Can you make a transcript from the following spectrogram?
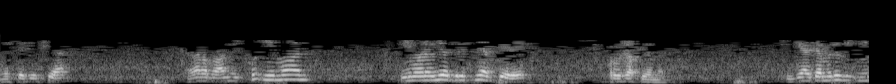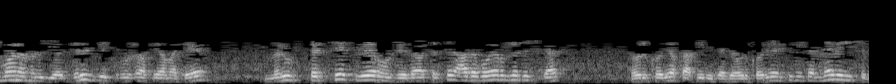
مش كده شيء. أنا رب العالمين كل إيمان ايمانويه درسنا كده رجع قيامت اینکه اگر مروف ایمان مروف یا درست بیت روژا قیامته مروف ترسیت وی روژه دا ترسیت عدبای روژه داشت کرد هورکوریا فقیری کرد هورکوریا اکی میکرد نبیدی شد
